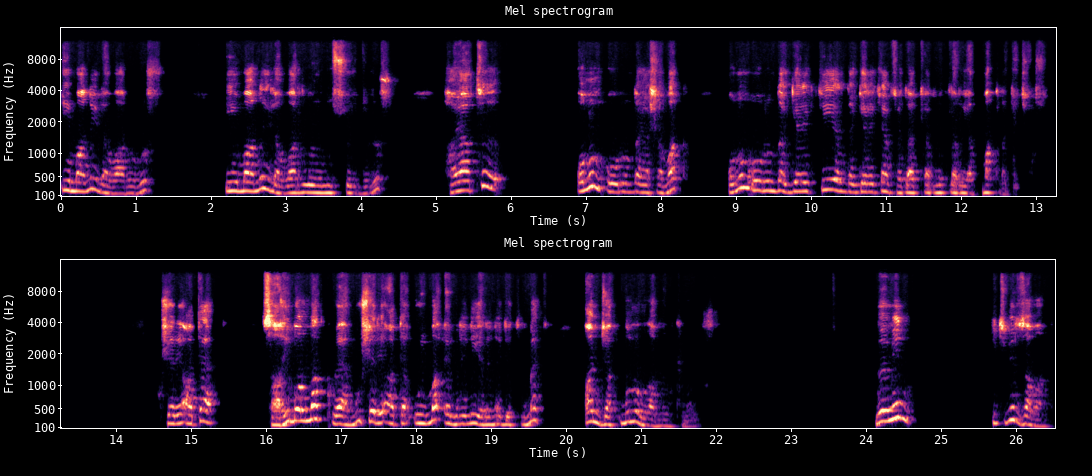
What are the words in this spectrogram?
İmanıyla var olur. İmanıyla varlığını sürdürür. Hayatı onun uğrunda yaşamak, onun uğrunda gerektiği yerde gereken fedakarlıkları yapmakla geçer. Şeriate sahip olmak ve bu şeriata uyma emrini yerine getirmek ancak bununla mümkün olur. Mümin hiçbir zaman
